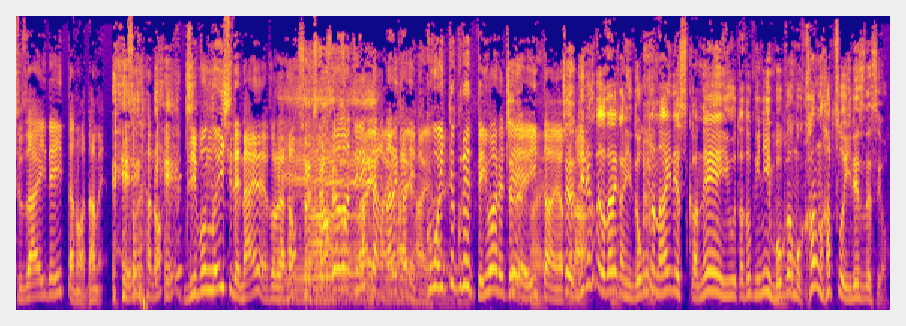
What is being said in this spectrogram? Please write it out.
取材で行ったのはダメ。それあの、自分の意思でないねんそれはの。それはディレクターが誰かにここ行ってくれって言われて行ったんやから。じゃあディレクターが誰かにどっかないですかね、言うたときに、僕はもう間髪を入れずですよ。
